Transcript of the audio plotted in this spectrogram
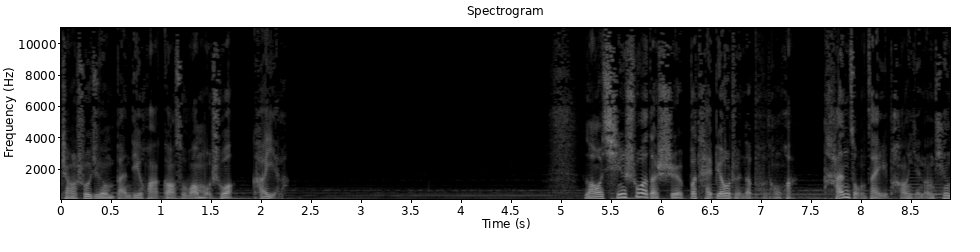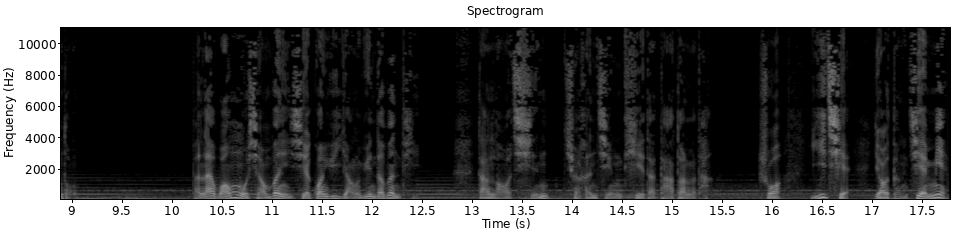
张叔就用本地话告诉王木说：“可以了。”老秦说的是不太标准的普通话，谭总在一旁也能听懂。本来王木想问一些关于养运的问题，但老秦却很警惕的打断了他，说：“一切要等见面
